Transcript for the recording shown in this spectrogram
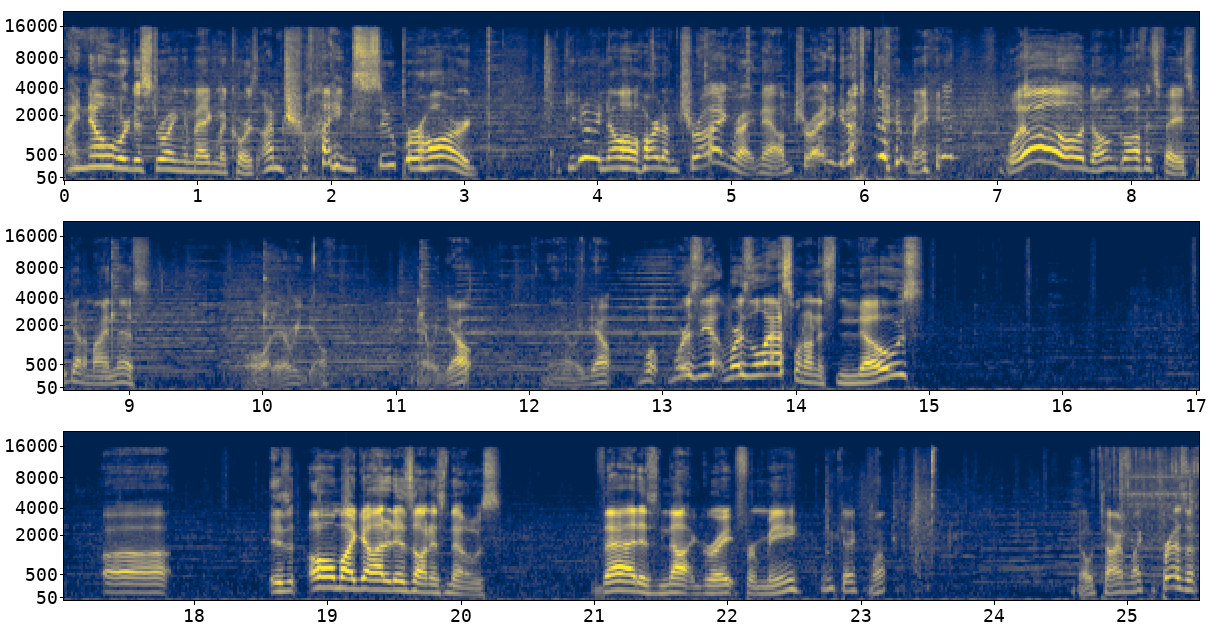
I know we're destroying the magma cores. I'm trying super hard. Like, you don't even know how hard I'm trying right now. I'm trying to get up there, man. Whoa, don't go off his face. We gotta mine this. Oh, there we go. There we go. There we go. What, where's the where's the last one on his nose? Uh, is it? Oh my God! It is on his nose. That is not great for me. Okay, well, no time like the present.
